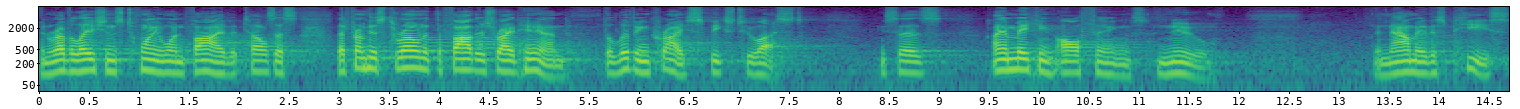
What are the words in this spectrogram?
In Revelations 21:5, it tells us that from his throne at the Father's right hand, the living Christ speaks to us. He says, I am making all things new. And now may this peace,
